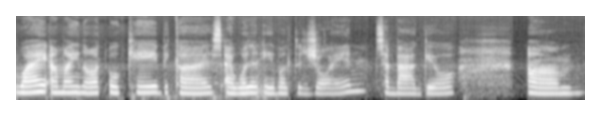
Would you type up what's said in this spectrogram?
why am I not okay? Because I wasn't able to join sa Baguio. Um,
